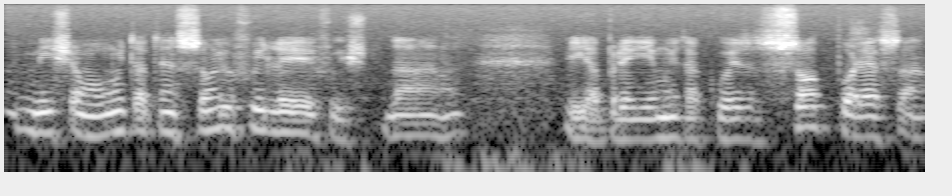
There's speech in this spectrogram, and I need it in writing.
me chamou muita atenção, eu fui ler, fui estudar né, e aprendi muita coisa só por essa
